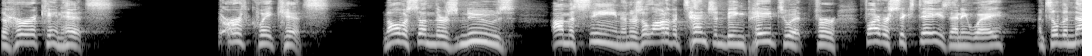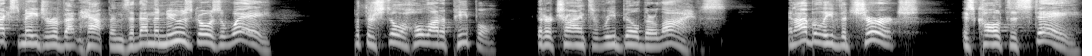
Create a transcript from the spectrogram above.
the hurricane hits, the earthquake hits, and all of a sudden there's news on the scene, and there's a lot of attention being paid to it for five or six days anyway, until the next major event happens, and then the news goes away. But there's still a whole lot of people that are trying to rebuild their lives. And I believe the church is called to stay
